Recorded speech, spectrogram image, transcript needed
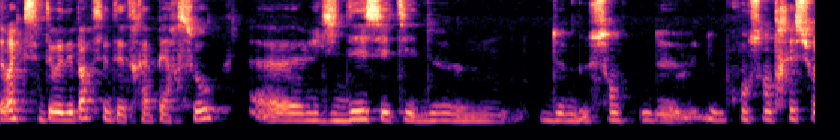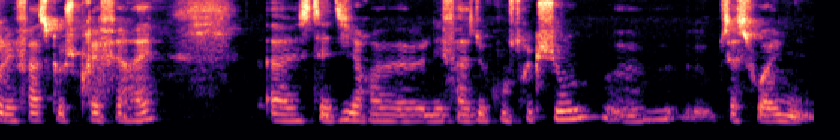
vrai, que c'était au départ c'était très perso. Euh, L'idée c'était de, de, me, de, me concentrer sur les phases que je préférais. Euh, c'est-à-dire euh, les phases de construction, euh, que ce soit une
